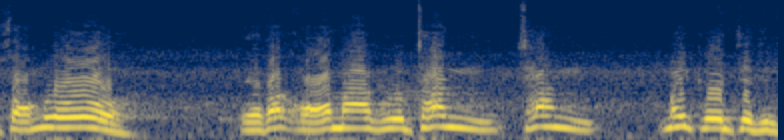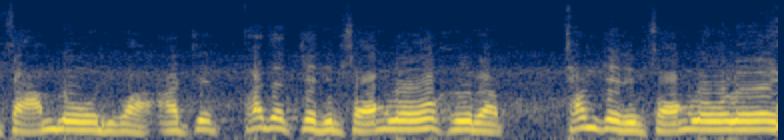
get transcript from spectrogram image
72 โล แต่ถ้าขอมาคือช่างช่าง ไม่เกิน 73 โลดีกว่าอาจจะถ้าจะ 72 โลก็คือแบบช่าง 72 โลเลย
